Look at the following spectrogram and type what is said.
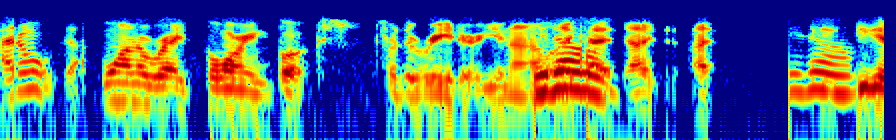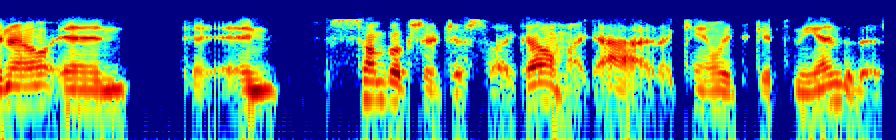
I don't want to write boring books for the reader, you know, You like don't. I, I, I you know. you know, and and some books are just like, oh my god, I can't wait to get to the end of this.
